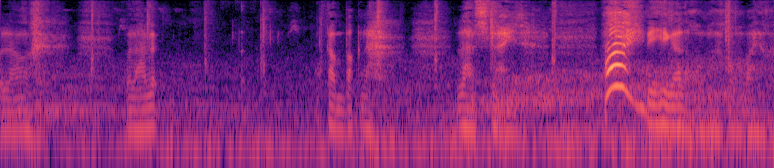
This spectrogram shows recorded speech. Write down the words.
walang wala na tambak na landslide ay hinihingal ako mga kababayan. Ko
